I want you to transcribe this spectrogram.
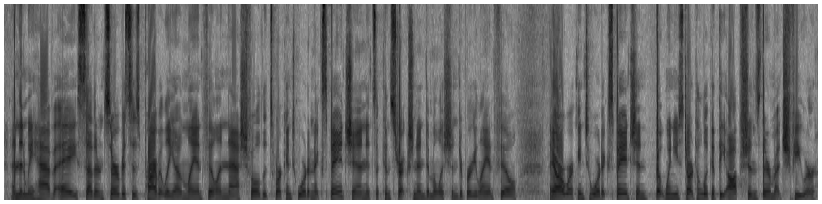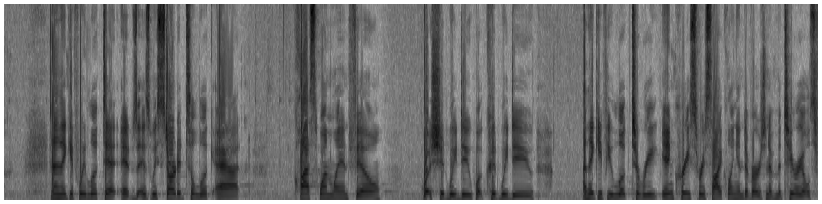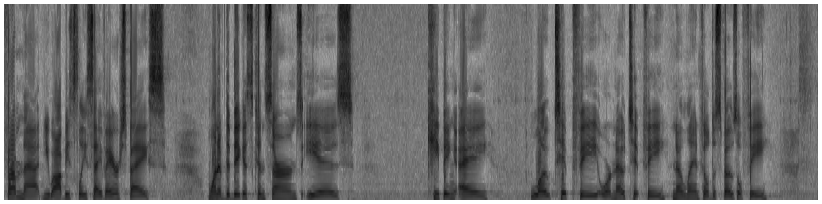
And then we have a Southern Services privately owned landfill in Nashville that's working toward an expansion. It's a construction and demolition debris landfill. They are working toward expansion, but when you start to look at the options, they're much fewer. And I think if we looked at, as as we started to look at Class 1 landfill, what should we do, what could we do? I think if you look to re, increase recycling and diversion of materials from that, you obviously save airspace. One of the biggest concerns is keeping a low tip fee or no tip fee, no landfill disposal fee.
